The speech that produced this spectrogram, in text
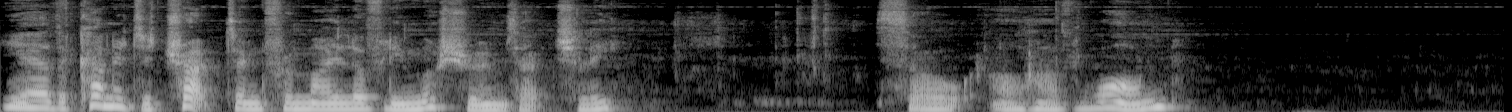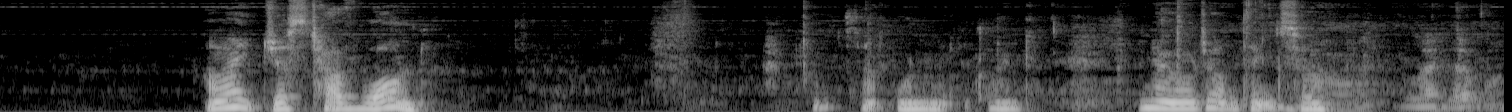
Yeah, they're kind of detracting from my lovely mushrooms actually. So I'll have one. I might just have one. What's that one look like? No, I don't think so. Oh, I like that one.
